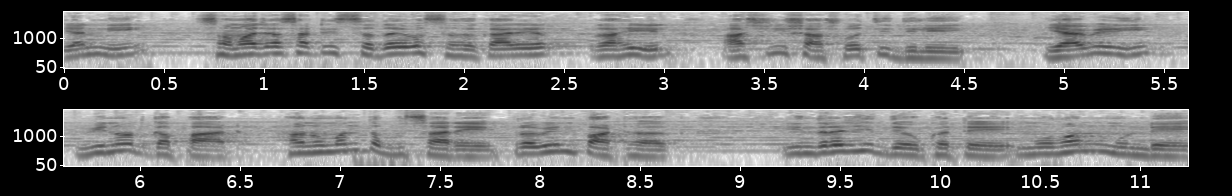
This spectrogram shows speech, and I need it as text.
यांनी समाजासाठी सदैव सहकार्य राहील अशी शाश्वती दिली. यावेळी विनोद गपाट हनुमंत भुसारे प्रवीण पाठक इंद्रजित देवकते मोहन मुंडे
